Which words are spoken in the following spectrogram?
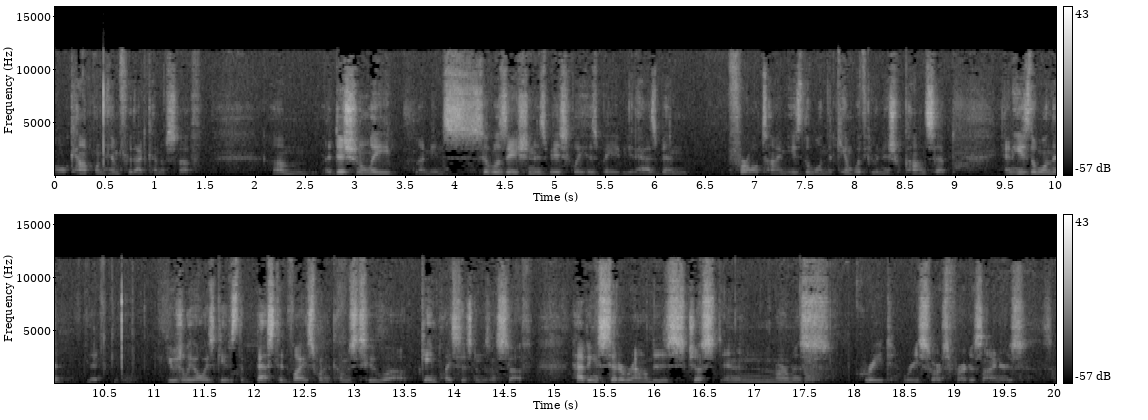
all count on him for that kind of stuff. Um, additionally, I mean, Civilization is basically his baby. It has been for all time. He's the one that came up with the initial concept, and he's the one that, that usually always gives the best advice when it comes to uh, gameplay systems and stuff. Having Sid around is just an enormous, great resource for our designers. So.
